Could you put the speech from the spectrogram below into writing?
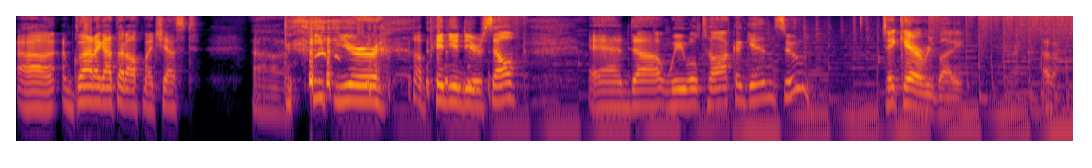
uh, I'm glad I got that off my chest. Uh, keep your opinion to yourself, and uh, we will talk again soon. Take care, everybody. Bye bye.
